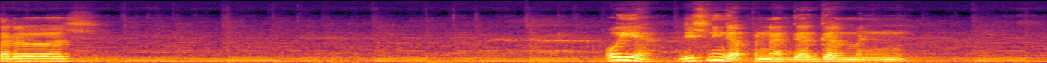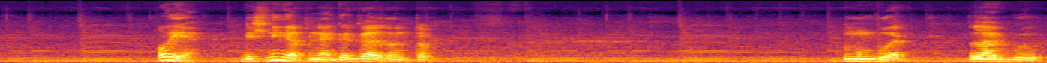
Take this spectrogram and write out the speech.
Terus oh iya Disney nggak pernah gagal men Oh ya, Disney nggak pernah gagal untuk membuat lagu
